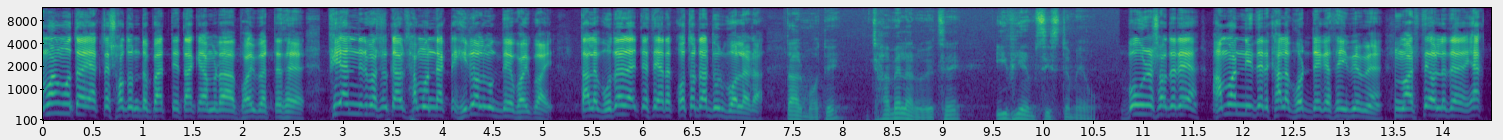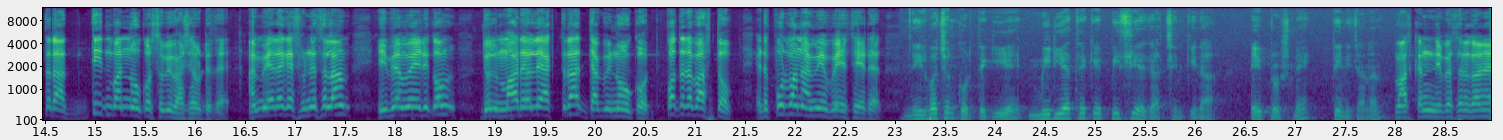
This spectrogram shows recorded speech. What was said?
আমার মতো একটা স্বতন্ত্র প্রার্থী তাকে আমরা ভয় পাচ্ছে ফিয়ার নির্বাচন কারণ সামান্য একটা হিরোল মুখ দিয়ে ভয় পায়। তাহলে বোঝা যাইতেছে এরা কতটা দুর্বল এরা। তার মতে ঝামেলা রয়েছে ইভিএম সিস্টেমেও। বগুড়া সদরে আমার নিজের খালা ভোট দিয়ে গেছে ইভিএমে মারতে হলে একটা রাত তিনবার নৌকর ছবি ভাসে উঠেছে। আমি এর আগে শুনেছিলাম ইভিএমে এরকম যদি মারে হলে একটা রাত যাবি নৌকর। কতটা বাস্তব? এটা পূর্বানো আমি পেয়েছি এটার। নির্বাচন করতে গিয়ে মিডিয়া থেকে পিছিয়ে যাচ্ছেন কিনা এই প্রশ্নে তিনি জানান মাঝখানে নির্বাচন কারণে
